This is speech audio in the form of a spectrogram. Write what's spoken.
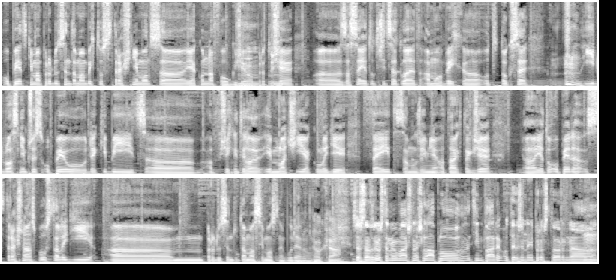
opět těma producentama bych to strašně moc uh, jako nafouk, že jo, Mhm, protože uh, zase je to 30 let a mohl bych uh, od Toxe jít vlastně přes Opiu, Decky Beats uh, a všechny tyhle i mladší jako lidi, Fate samozřejmě a tak, takže uh, je to opět strašná spousta lidí a um, producentů tam asi moc nebude, no. Okay. Co na druhou stranu máš našláplo tím pádem otevřený prostor na hmm.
